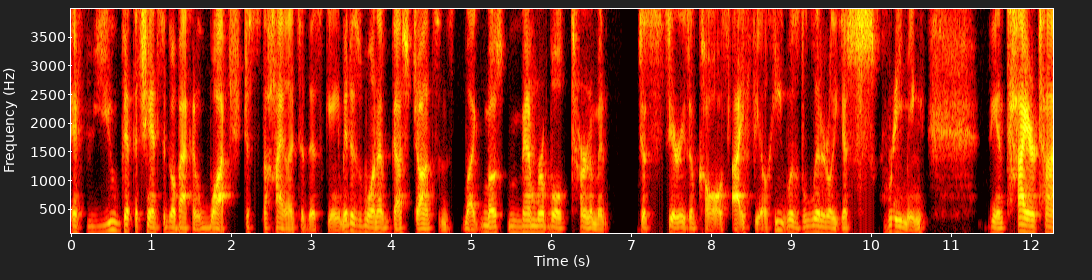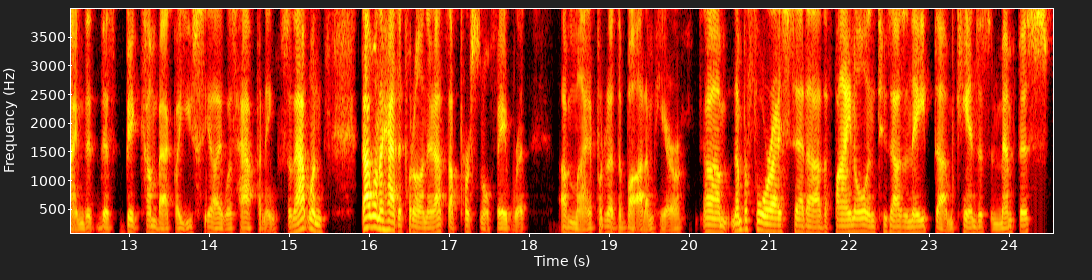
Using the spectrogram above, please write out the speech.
if you get the chance to go back and watch just the highlights of this game, it is one of Gus Johnson's like most memorable tournament just series of calls. I feel he was literally just screaming the entire time that this big comeback by UCLA was happening. So that one, that one I had to put on there. That's a personal favorite of mine. I put it at the bottom here. Um, number four, I said uh, the final in 2008, um, Kansas and Memphis.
